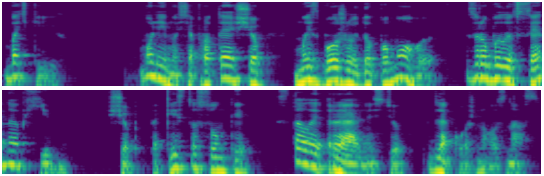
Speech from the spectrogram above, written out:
батьки їх. Молімося про те, щоб ми з Божою допомогою зробили все необхідне, щоб такі стосунки стали реальністю для кожного з нас.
